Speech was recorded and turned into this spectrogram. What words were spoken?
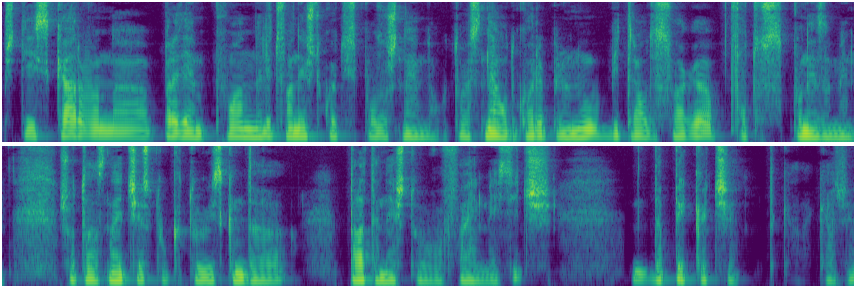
ще изкарва на преден план нали, това нещо, което използваш най-много. Тоест най-отгоре, примерно, би трябвало да слага фотос, поне за мен. Защото аз най-често, като искам да пратя нещо в iMessage, да прикача, така да кажа,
